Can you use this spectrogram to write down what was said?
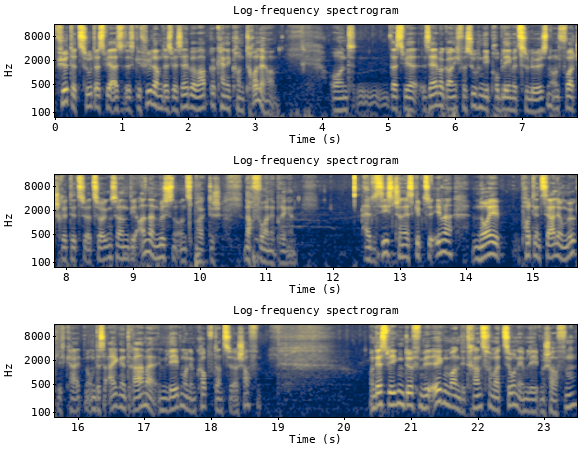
führt dazu, dass wir also das Gefühl haben, dass wir selber überhaupt gar keine Kontrolle haben und dass wir selber gar nicht versuchen, die Probleme zu lösen und Fortschritte zu erzeugen, sondern die anderen müssen uns praktisch nach vorne bringen. Also du siehst schon, es gibt so immer neue Potenziale und Möglichkeiten, um das eigene Drama im Leben und im Kopf dann zu erschaffen. Und deswegen dürfen wir irgendwann die Transformation im Leben schaffen,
